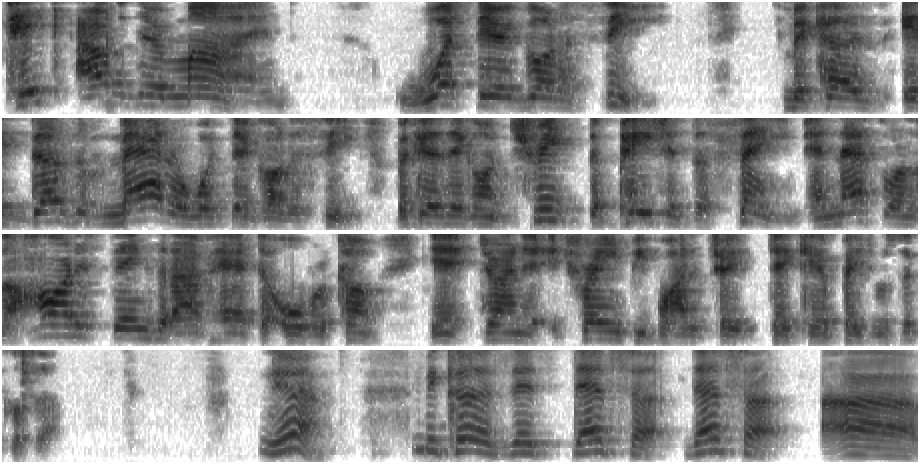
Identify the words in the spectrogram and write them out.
take out of their mind what they're going to see because it doesn't matter what they're going to see because they're going to treat the patient the same. And that's one of the hardest things that i've had to overcome in trying to train people how to tra- take care of patients with sickle cell. Yeah because that's that's a that's a uh,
